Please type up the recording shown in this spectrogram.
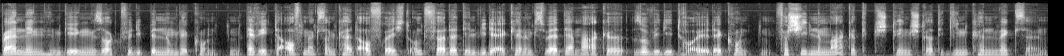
Branding hingegen sorgt für die Bindung der Kunden, erregt Aufmerksamkeit aufrecht und fördert den Wiedererkennungswert der Marke sowie die Treue der Kunden. Verschiedene Marketingstrategien können wechseln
